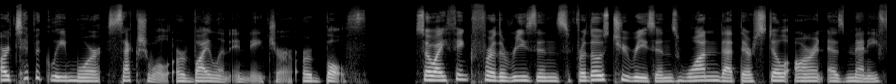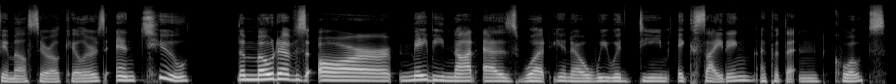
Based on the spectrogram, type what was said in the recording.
are typically more sexual or violent in nature or both. So I think for the reasons, for those two reasons, one, that there still aren't as many female serial killers, and two, the motives are maybe not as what, you know, we would deem exciting. I put that in quotes.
